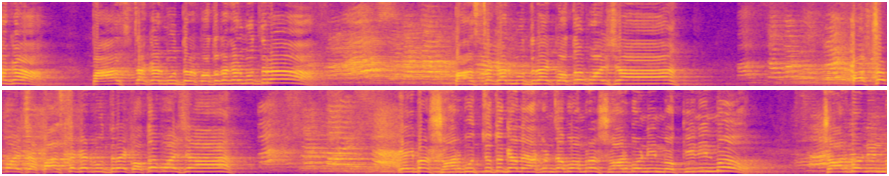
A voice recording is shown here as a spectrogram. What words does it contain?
টাকা? পাঁচ টাকার মুদ্রা। কত টাকার মুদ্রা? পাঁচ টাকার মুদ্রায় কত পয়সা? পাঁচশো পয়সা। পাঁচ টাকার মুদ্রায় কত পয়সা? সর্বোচ্চ তো গেল এখন যাব আমরা সর্বনিম্ন। কি নিম্ন? সর্বনিম্ন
